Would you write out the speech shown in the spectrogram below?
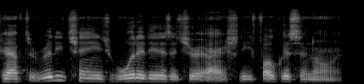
You have to really change what it is that you're actually focusing on.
